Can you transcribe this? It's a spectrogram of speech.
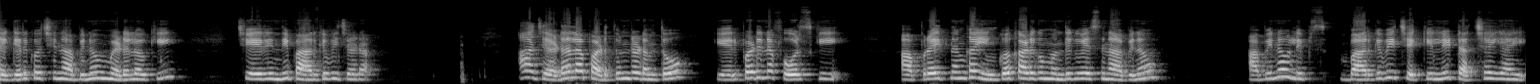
దగ్గరికి వచ్చిన అభినవ్ మెడలోకి చేరింది భార్గవి జడ. ఆ జడ అలా పడుతుండడంతో ఏర్పడిన ఫోర్స్కి అప్రయత్నంగా ఇంకొక అడుగు ముందుకు వేసిన అభినవ్ అభినవ్ లిప్స్ భార్గవి చెక్కిల్ని టచ్ అయ్యాయి.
